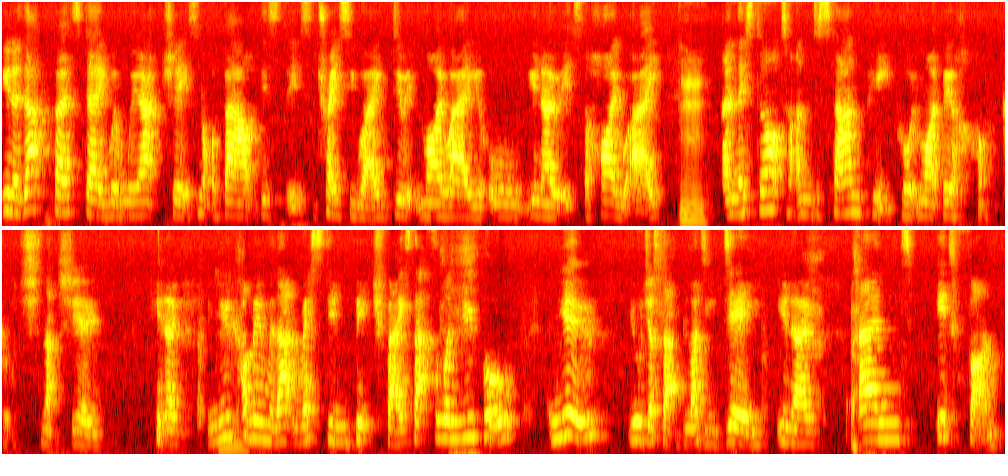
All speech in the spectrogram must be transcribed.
you know that first day when we actually, it's not about this. It's the Tracy way, do it my way, or you know, it's the highway. Mm. and they start to understand people, it might be, oh gosh, that's you. You know, and you come in with that resting bitch face, that's the one you pull, and you, you're just that bloody D, you know, and it's fun.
